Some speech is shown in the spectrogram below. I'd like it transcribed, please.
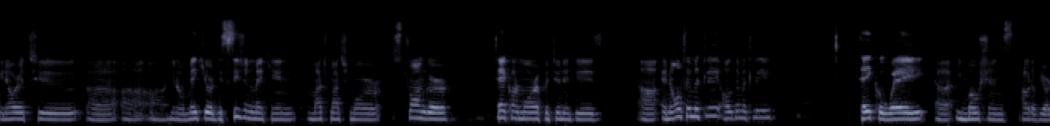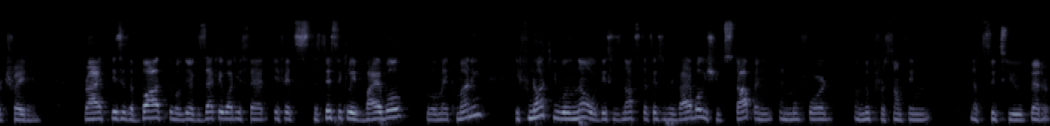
in order to uh, uh, uh, you know make your decision making much much more stronger take on more opportunities uh, and ultimately ultimately take away uh, emotions out of your trading right? This is a bot. It will do exactly what you said. If it's statistically viable it will make money if not you will know this is not statistically viable. You should stop and, and move forward and look for something that suits you better.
